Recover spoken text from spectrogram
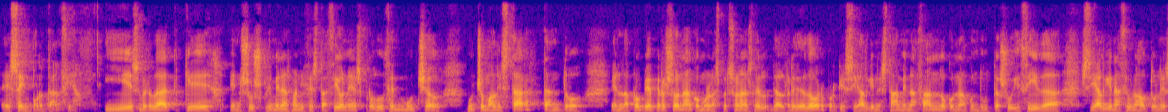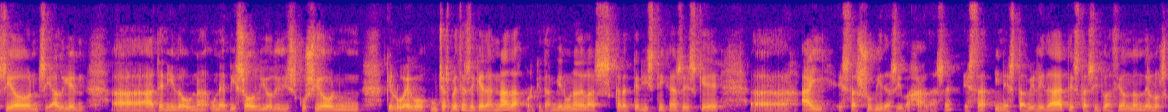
esa importancia y es verdad que en sus primeras manifestaciones producen mucho, mucho malestar, tanto en la propia persona como en las personas de, alrededor, porque si alguien está amenazando con una conducta suicida, si alguien hace una autolesión, si alguien ah, ha tenido un episodio de discusión que luego muchas veces se queda en nada, porque también una de las características es que ah, hay estas subidas y bajadas, ¿eh? esta inestabilidad, esta situación donde los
